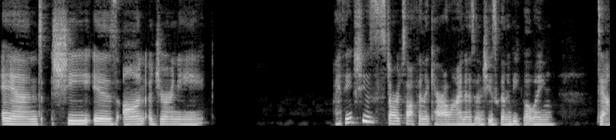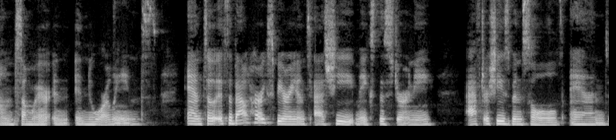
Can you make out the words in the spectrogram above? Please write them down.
And she is on a journey. I think she starts off in the Carolinas and she's going to be going down somewhere in, in New Orleans. And so it's about her experience as she makes this journey after she's been sold. And,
